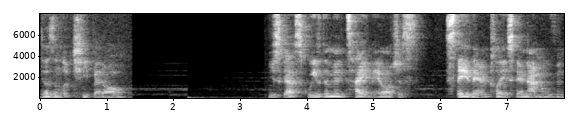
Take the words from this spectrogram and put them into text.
Doesn't look cheap at all. You just gotta squeeze them in tight and they all just stay there in place. They're not moving.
